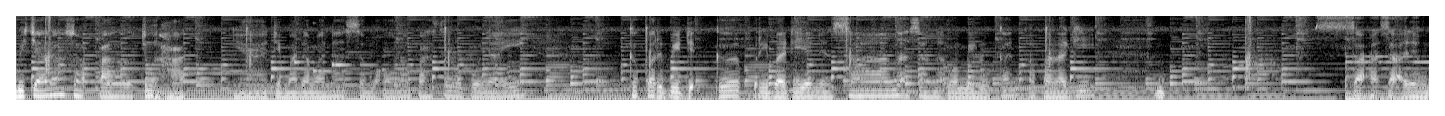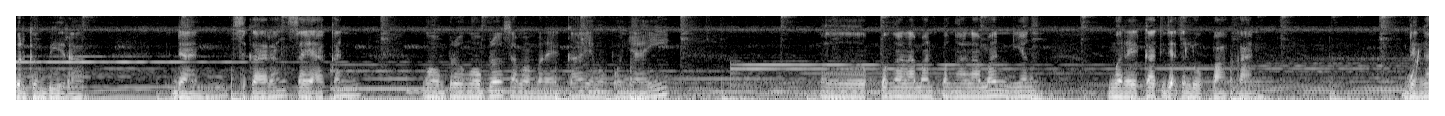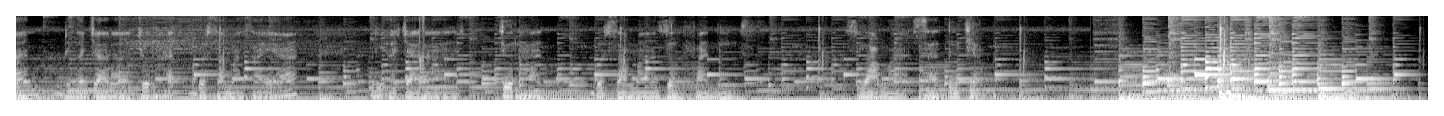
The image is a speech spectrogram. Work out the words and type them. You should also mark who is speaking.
Speaker 1: bicara soal curhat ya di mana-mana semua orang pasti mempunyai kepribadian yang sangat-sangat memilukan apalagi saat-saat yang bergembira. Dan sekarang saya akan ngobrol-ngobrol sama mereka yang mempunyai eh, pengalaman-pengalaman uh, yang mereka tidak terlupakan dengan dengan cara curhat bersama saya di acara curhat bersama Zulfani selama satu jam.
